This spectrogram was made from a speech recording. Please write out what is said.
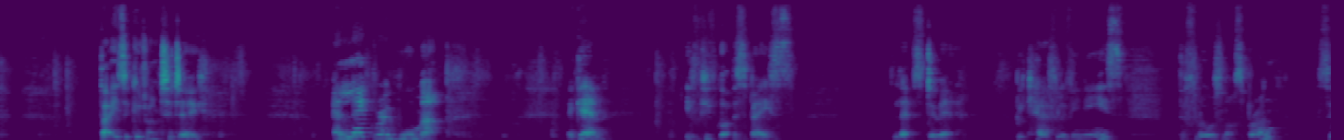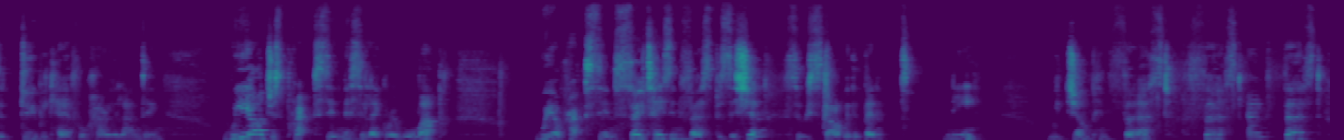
that is a good one to do. Allegro warm up. Again, if you've got the space, let's do it. Be careful of your knees. The floor is not sprung, so do be careful how you're landing. We are just practicing this Allegro warm up. We are practicing sautés in first position. So we start with a bent knee. We jump in first, first and first,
